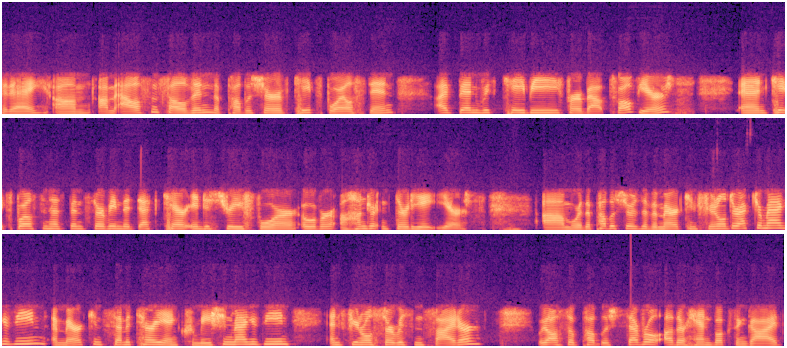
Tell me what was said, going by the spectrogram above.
today. Um, I'm Allison Sullivan, the publisher of Kates-Boylston. I've been with KB for about 12 years, and Kates-Boylston has been serving the death care industry for over 138 years. Um, we're the publishers of American Funeral Director magazine, American Cemetery and Cremation magazine, and Funeral Service Insider. We also publish several other handbooks and guides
